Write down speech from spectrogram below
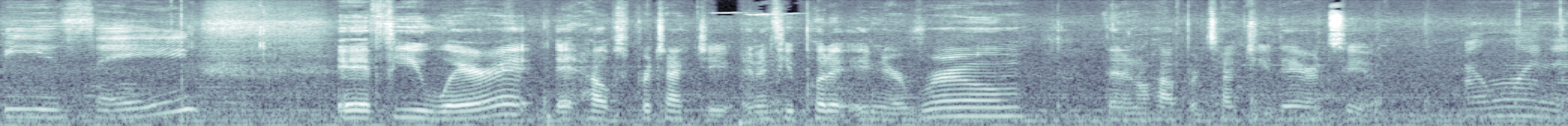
be safe. If you wear it, it helps protect you. And if you put it in your room, then it'll help protect you there too. I wanna.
